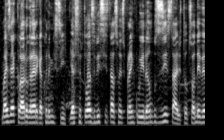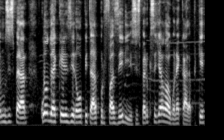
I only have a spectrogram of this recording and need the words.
Mas é claro, galera, que a Konami sim já acertou as licitações para incluir ambos os estádios, então só devemos esperar quando é que eles irão optar por fazer isso. Espero que seja logo, né, cara? Porque,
